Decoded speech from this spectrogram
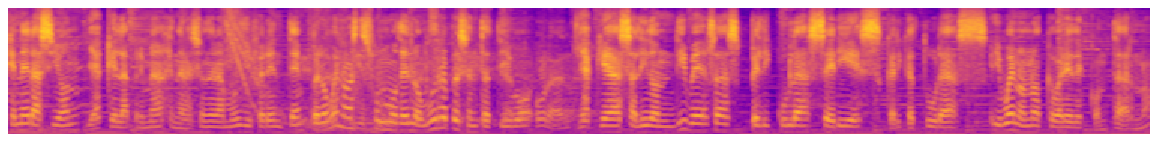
generación, ya que la primera generación era muy diferente. Pero bueno, este es un modelo muy representativo, ya que ha salido en diversas películas, series, caricaturas. Y bueno, no acabaré de contar, ¿no?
